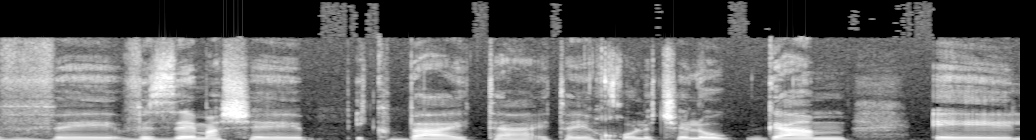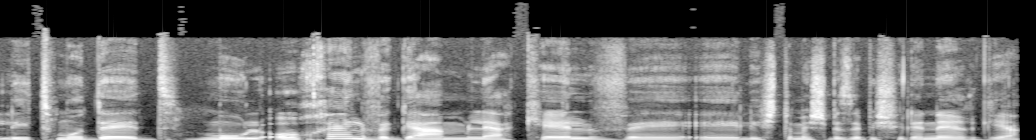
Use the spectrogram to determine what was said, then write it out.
ו, וזה מה שיקבע את, ה, את היכולת שלו גם אה, להתמודד מול אוכל וגם להקל ולהשתמש בזה בשביל אנרגיה.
